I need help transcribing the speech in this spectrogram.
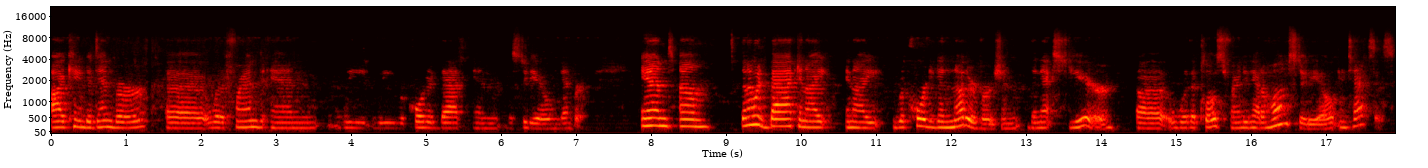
I came to Denver uh, with a friend, and we we recorded that in the studio in Denver. And um, then I went back and I and I recorded another version the next year uh, with a close friend who had a home studio in Texas.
